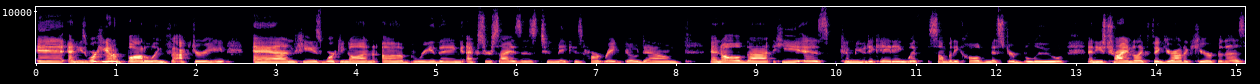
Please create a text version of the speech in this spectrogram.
and, and he's working at a bottling factory, and he's working on uh, breathing exercises to make his heart rate go down, and all of that. He is communicating with somebody called Mister Blue, and he's trying to like figure out a cure for this.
